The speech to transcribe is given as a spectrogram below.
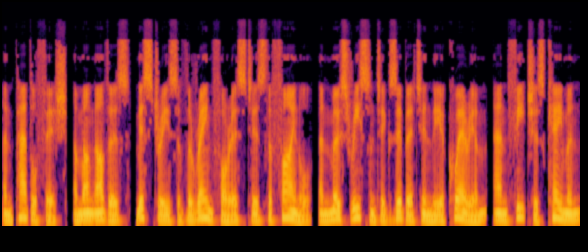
and paddlefish, among others. Mysteries of the Rainforest is the final, and most recent exhibit in the aquarium, and features caiman,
